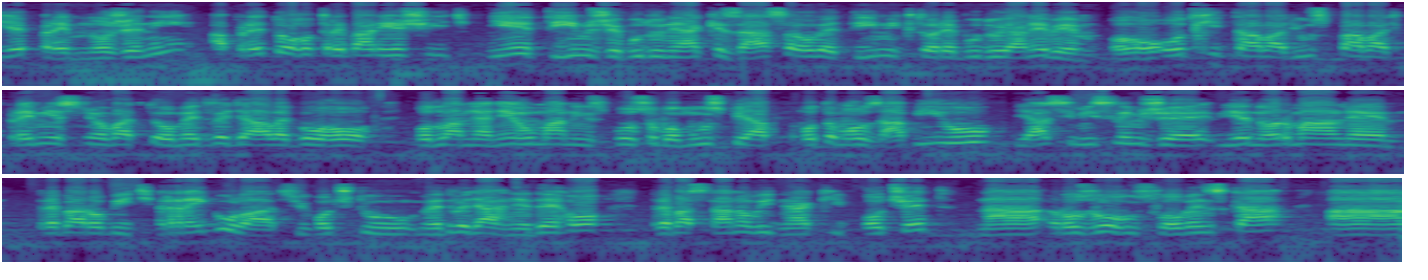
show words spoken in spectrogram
je premnožený a preto ho treba riešiť nie tým, že budú nejaké zásahové týmy, ktoré budú, ja neviem, ho odchytávať, uspávať, premiesňovať toho medveďa, alebo ho podľa mňa nehumánnym spôsobom uspia a potom ho zabijú. Ja si myslím, že je normálne treba robiť reguláciu počtu medveďa hnedého, treba stanoviť nejaký počet na rozlohu Slovenska a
